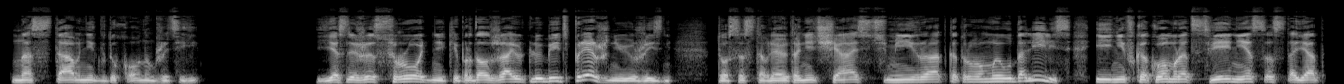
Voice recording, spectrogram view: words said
— наставник в духовном житии. Если же сродники продолжают любить прежнюю жизнь, то составляют они часть мира, от которого мы удалились, и ни в каком родстве не состоят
